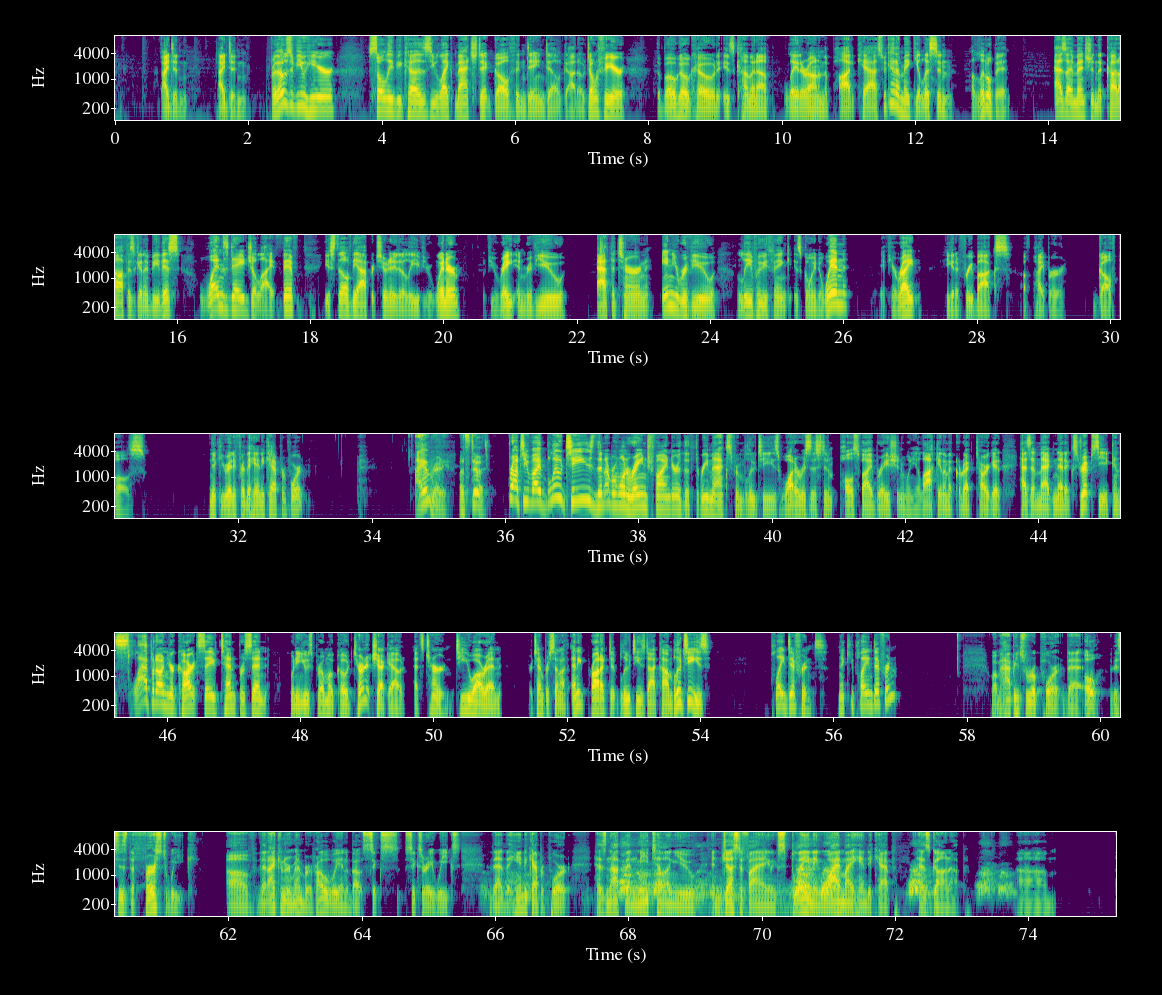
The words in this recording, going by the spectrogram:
I didn't. I didn't. For those of you here solely because you like matchstick golf and Dane Delgado, don't fear. The BOGO code is coming up later on in the podcast. We got to make you listen a little bit. As I mentioned, the cutoff is going to be this Wednesday, July 5th. You still have the opportunity to leave your winner. If you rate and review at the turn in your review, leave who you think is going to win. If you're right, you get a free box of Piper golf balls. Nick, you ready for the handicap report? I am ready. Let's do it. Brought to you by Blue Tees, the number one rangefinder, the 3 Max from Blue Tees, water resistant pulse vibration when you lock in on the correct target, has a magnetic strip so you can slap it on your cart, save 10% when you use promo code TURN at checkout. That's TURN, T U R N, for 10% off any product at bluetees.com. Blue Tees, play different. Nick, you playing different? Well, I'm happy to report that Oh, this is the first week of that I can remember, probably in about six six or eight weeks, that the handicap report has not been me telling you and justifying and explaining why my handicap has gone up. Um,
